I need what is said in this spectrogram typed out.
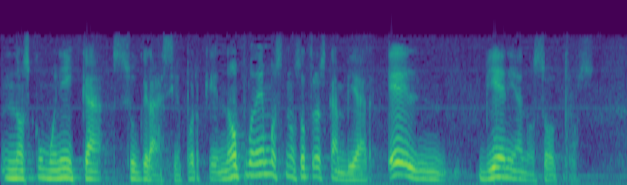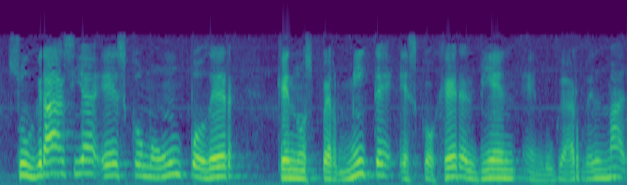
nos comunica su gracia, porque no podemos nosotros cambiar. Él viene a nosotros. Su gracia es como un poder que nos permite escoger el bien en lugar del mal.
